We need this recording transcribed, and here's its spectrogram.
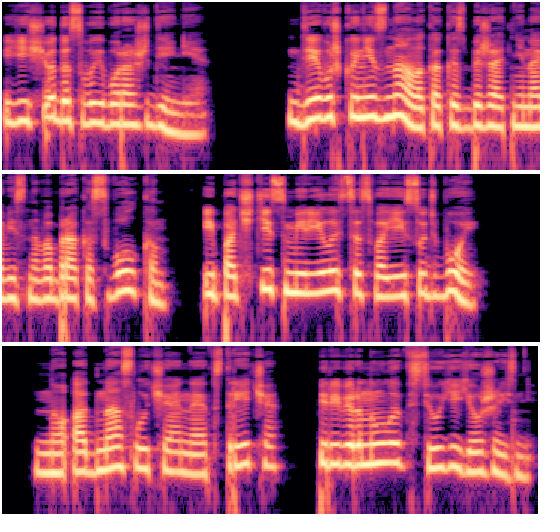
еще до своего рождения. Девушка не знала, как избежать ненавистного брака с волком и почти смирилась со своей судьбой. Но одна случайная встреча перевернула всю ее жизнь.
